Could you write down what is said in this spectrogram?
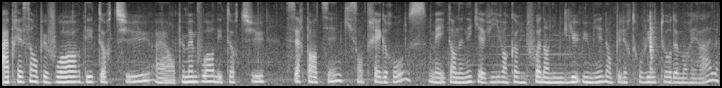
après ça, on peut voir des tortues. on peut même voir des tortues serpentines qui sont très grosses, mais étant donné qu'elles vivent encore une fois dans les milieux humides, on peut les retrouver autour de Montréal.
